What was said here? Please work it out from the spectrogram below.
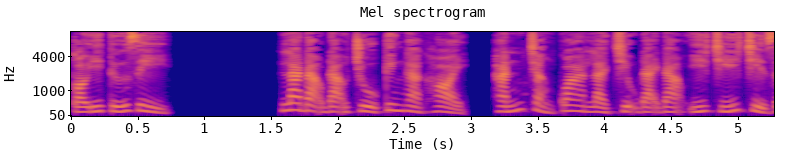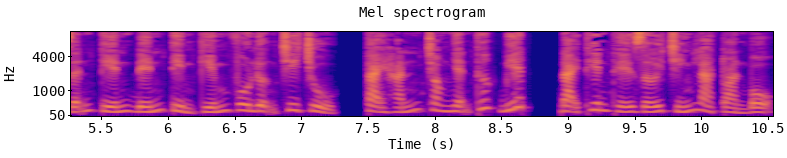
Có ý tứ gì? La đạo đạo chủ kinh ngạc hỏi. Hắn chẳng qua là chịu đại đạo ý chí chỉ dẫn tiến đến tìm kiếm vô lượng chi chủ. Tại hắn trong nhận thức biết, đại thiên thế giới chính là toàn bộ.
